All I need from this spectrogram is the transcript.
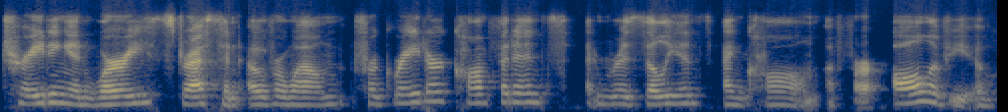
trading in worry, stress, and overwhelm for greater confidence and resilience and calm for all of you.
